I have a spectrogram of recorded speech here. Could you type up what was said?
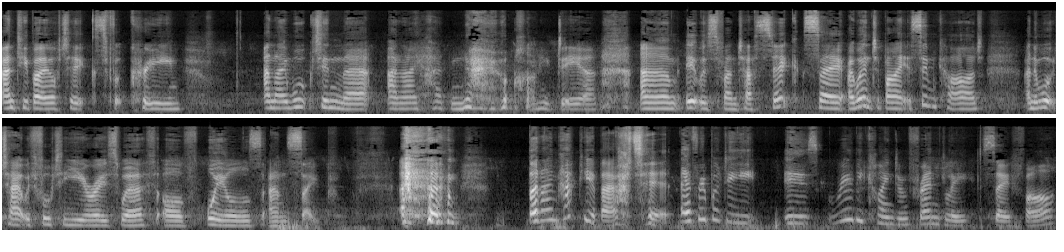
antibiotics, foot cream, and I walked in there and I had no idea. Um, it was fantastic. So I went to buy a SIM card and I walked out with 40 euros worth of oils and soap. But I'm happy about it. Everybody is really kind and friendly so far.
